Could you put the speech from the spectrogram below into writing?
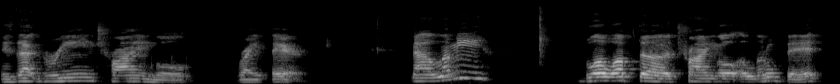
is that green triangle right there. Now let me blow up the triangle a little bit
